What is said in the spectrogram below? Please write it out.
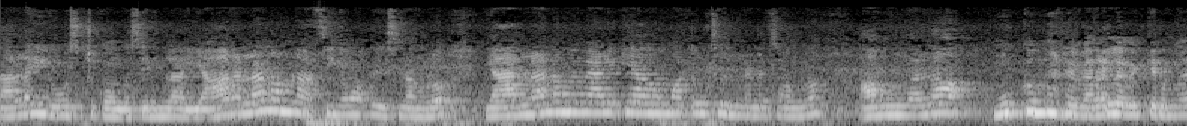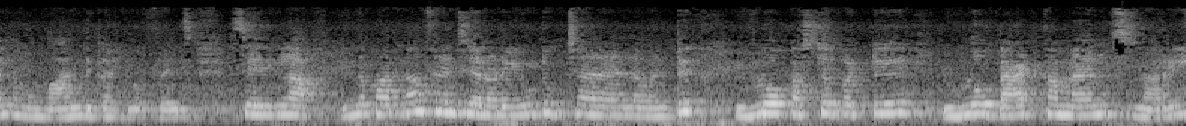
நல்லா யோசிச்சுக்கோங்க சரிங்களா? யாரெல்லாம் நம்மளை அசிங்கமாக பேசினாங்களோ யாரெல்லாம் நம்ம வேலைக்கு ஆக மாட்டோம்னு சொல்லி நினைச்சாங்களோ அவங்கெல்லாம் மூக்கு மேலே விரல வைக்கிற மாதிரி நம்ம வாழ்ந்து காட்டணும் ஃப்ரெண்ட்ஸ் சரிங்களா? இந்த மாதிரி தான் ஃப்ரெண்ட்ஸ் என்னோட யூடியூப் சேனலில் வந்துட்டு இவ்வளோ கஷ்டப்பட்டு இவ்வளோ பேட் கமெண்ட்ஸ் நிறைய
